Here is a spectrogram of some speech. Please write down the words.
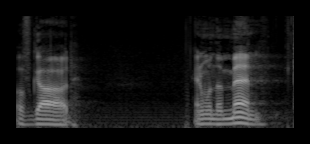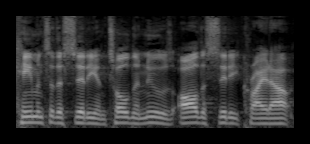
of God. And when the men came into the city and told the news, all the city cried out.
